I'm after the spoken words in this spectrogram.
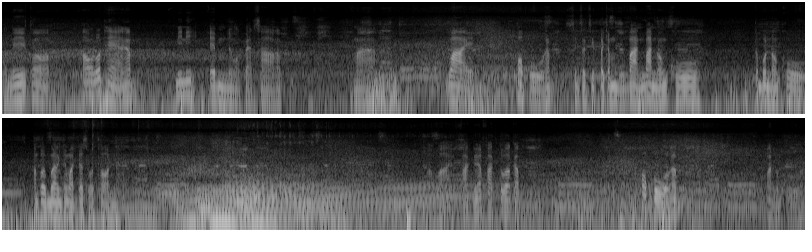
ตอนนี้ก็เอารถแห่นะครับมินิ M 1 6 8ซาวครับ มาไหว้พ่อปู่ครับสิ่งศักดิ์สิทธิ์ประจำหมู่บ้านบ้านหนองคูตำบลหนองคูอำเภอเมืองจังหวัดยโสธรนะครับมาไหว้ฝากเนื้อฝากตัวกับพ่อปู่ครับบ้านหนองคูครับ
